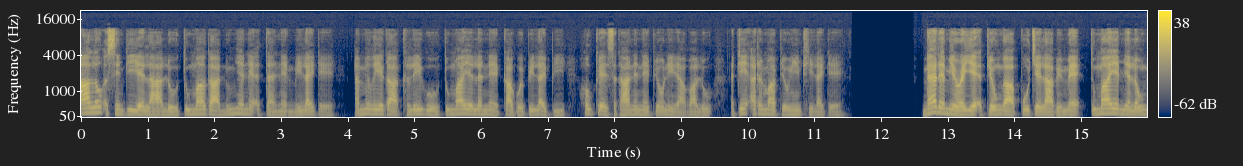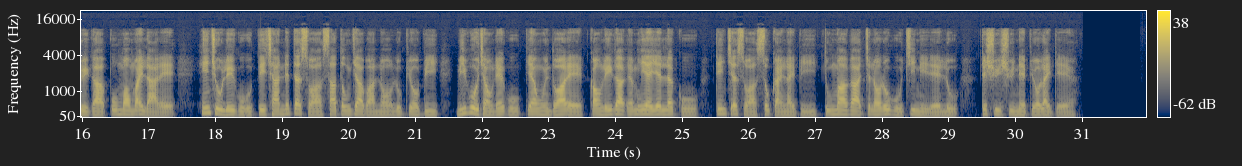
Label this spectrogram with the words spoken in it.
အားလုံးအဆင်ပြေရဲ့လားလို့သူမကနူးညံ့တဲ့အတန်နဲ့မေးလိုက်တယ်။အမီလီယာကကလေးကိုသူမရဲ့လက်နဲ့ကာကွယ်ပေးလိုက်ပြီးဟုတ်ကဲ့စကားနည်းနည်းပြောနေတာပါလို့အတင်းအဓမ္မပြုံးရင်းဖြေလိုက်တယ်။ မက်ဒမီရရဲ့အပြုံးကပိုကျလာပေမဲ့သူမရဲ့မျက်လုံးတွေကပိုမောင်မိုက်လာတယ်။ဟင်းချိုလေးကိုတေချာနှစ်သက်စွာစားသုံးကြပါနော်လို့ပြောပြီးမိဖို့ကြောင့်တဲကိုပြန်ဝင်သွားတယ်ကောင်လေးကအမရဲ့ရဲ့လက်ကိုတင်းကျပ်စွာစုပ်ကင်လိုက်ပြီးသူမကကျွန်တော်တို့ကိုကြည့်နေတယ်လို့တရွှီရွှီနဲ့ပြောလိုက်တယ်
